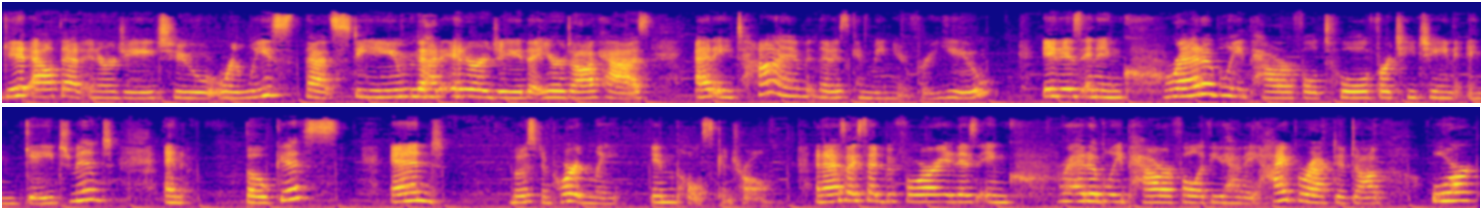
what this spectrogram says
get out that energy, to release that steam, that energy that your dog has at a time that is convenient for you. It is an incredibly powerful tool for teaching engagement and focus, and most importantly, impulse control. And as I said before, it is incredibly powerful if you have a hyperactive dog or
